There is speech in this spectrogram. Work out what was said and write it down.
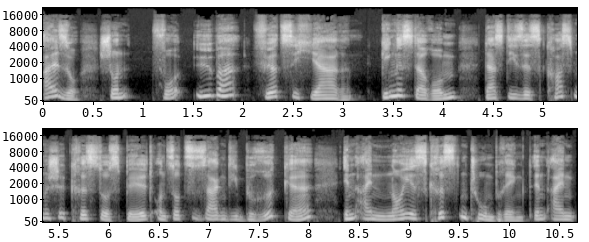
Also schon vor über 40 Jahren ging es darum, dass dieses kosmische Christusbild uns sozusagen die Brücke in ein neues Christentum bringt, in ein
